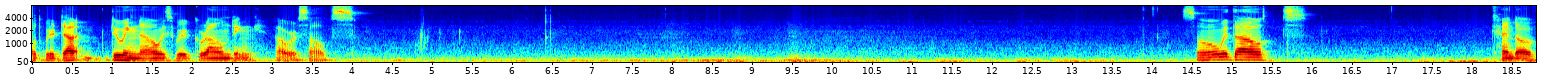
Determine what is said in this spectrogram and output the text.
What we're doing now is we're grounding ourselves. So, without kind of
